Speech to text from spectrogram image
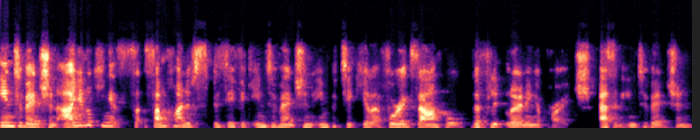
intervention. Are you looking at some kind of specific intervention in particular? For example, the flipped learning approach as an intervention.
